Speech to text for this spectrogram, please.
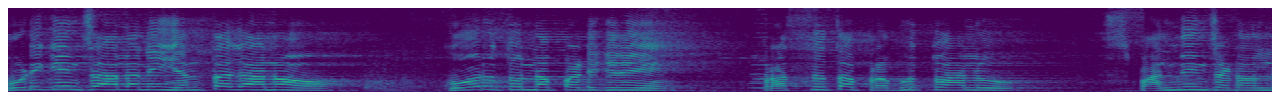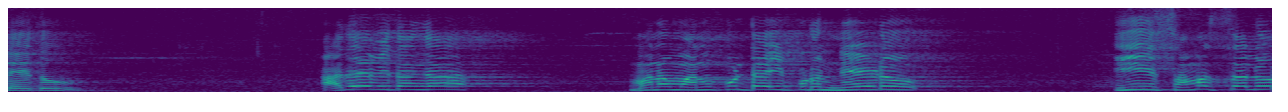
పొడిగించాలని ఎంతగానో కోరుతున్నప్పటికీ ప్రస్తుత ప్రభుత్వాలు స్పందించడం లేదు. అదేవిధంగా మనం అనుకుంటే ఇప్పుడు నేడు ఈ సమస్యలు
